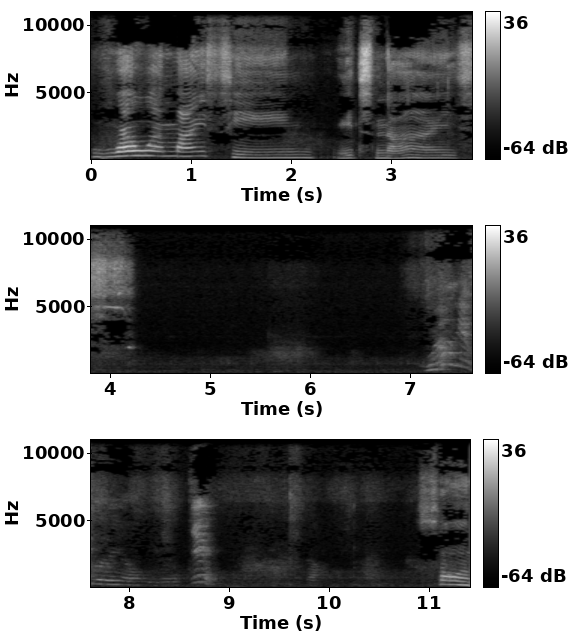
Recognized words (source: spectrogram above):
What am I seeing? It's nice. So.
